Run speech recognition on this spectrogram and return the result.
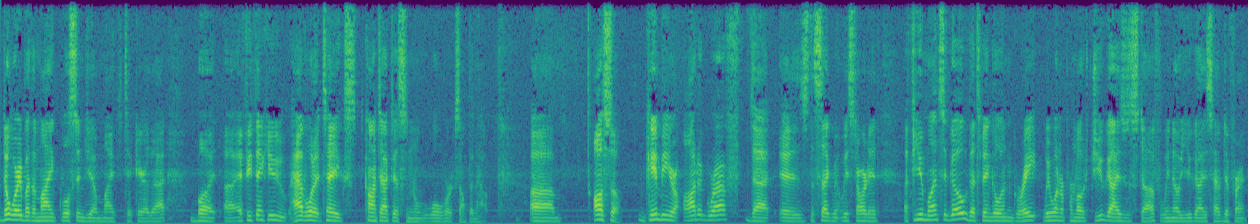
don't worry about the mic. We'll send you a mic to take care of that. But uh, if you think you have what it takes, contact us and we'll work something out. Um, also, give me your autograph. That is the segment we started a few months ago. That's been going great. We want to promote you guys' stuff. We know you guys have different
